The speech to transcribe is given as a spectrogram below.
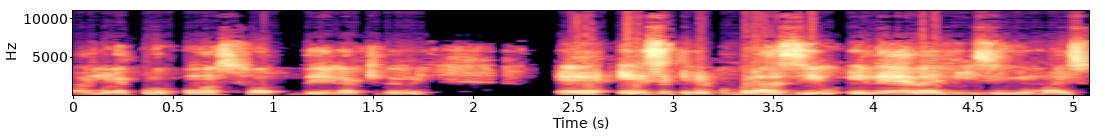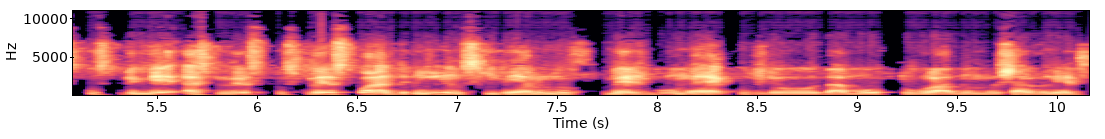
a mulher colocou umas fotos dele aqui também. É, esse que veio pro Brasil, ele é levezinho, mas os primeiros, as primeiros, os primeiros quadrinhos que vieram nos primeiros bonecos do, da Motu lá nos Estados Unidos,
